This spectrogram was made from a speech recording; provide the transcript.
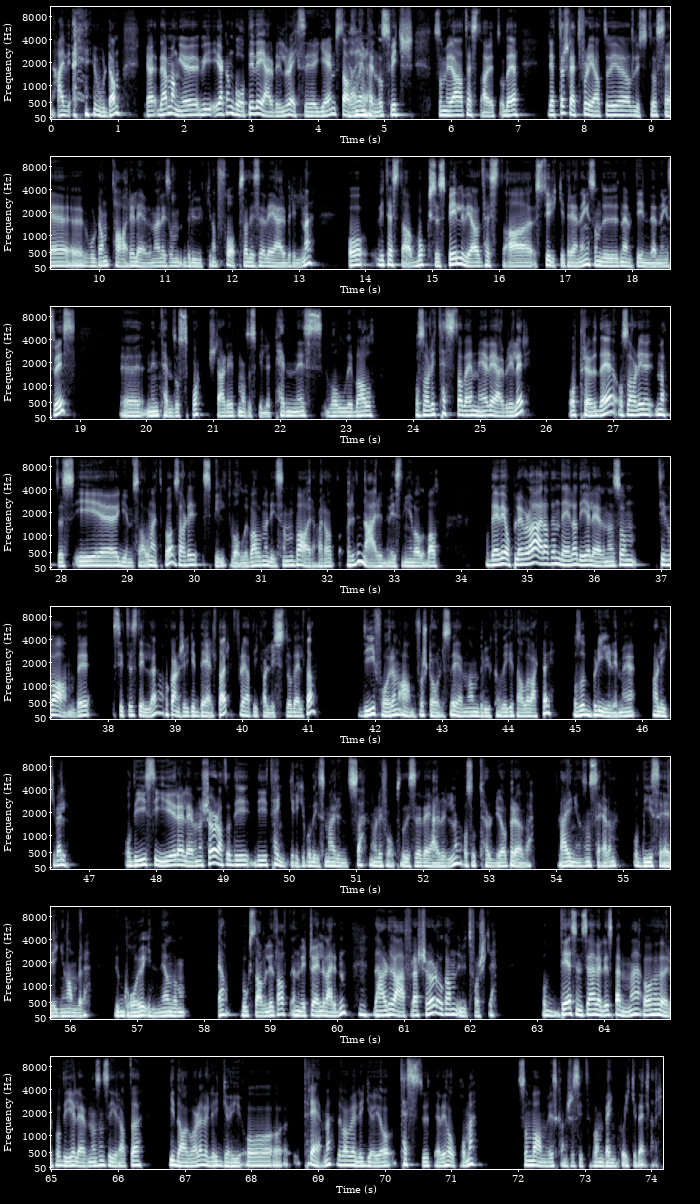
Nei, hvordan? Det er mange, jeg kan gå til VR-briller og X Games, da, ja, ja, Nintendo Switch, som vi har testa ut. og det Rett og slett fordi at vi hadde lyst til å se eh, hvordan tar elevene liksom, bruken av å få på seg disse VR-brillene. Og vi testa boksespill, vi har testa styrketrening, som du nevnte innledningsvis. Uh, Nintendo Sport, der de på en måte spiller tennis, volleyball. Og så har de testa det med VR-briller og prøvd det. Og så har de møttes i eh, gymsalen etterpå og så har de spilt volleyball med de som bare har hatt ordinær undervisning i volleyball. Og det vi opplever da, er at en del av de elevene som til vanlig sitter stille og kanskje ikke deltar fordi at de ikke har lyst til å delta, de får en annen forståelse gjennom bruk av digitale verktøy, og så blir de med allikevel. Og de sier elevene sjøl at de, de, tenker ikke på de som er rundt seg når de får på seg disse VR-brillene, og så tør de å prøve. For det er ingen som ser dem og de ser ingen andre. Du går jo inn i en sånn, ja, bokstavelig talt, en virtuell verden, mm. der du er for deg sjøl og kan utforske. Og det syns jeg er veldig spennende å høre på de elevene som sier at uh, i dag var det veldig gøy å trene. Det var veldig gøy å teste ut det vi holdt på med, som vanligvis kanskje sitter på en benk og ikke deltar.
